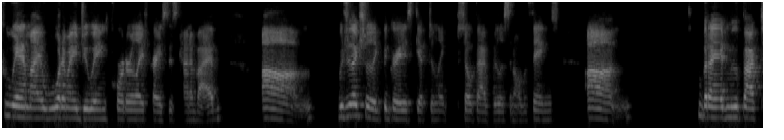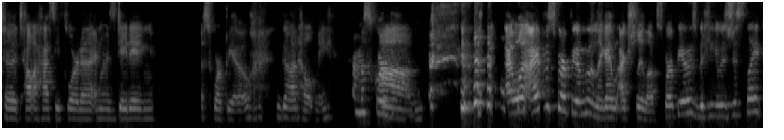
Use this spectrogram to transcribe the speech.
Who am I? What am I doing? Quarter life crisis kind of vibe. Um, which is actually like the greatest gift and like so fabulous and all the things. Um, but I had moved back to Tallahassee, Florida, and was dating a Scorpio. God help me. I'm a Scorpio. Um, I well, I have a Scorpio moon. Like I actually love Scorpios, but he was just like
